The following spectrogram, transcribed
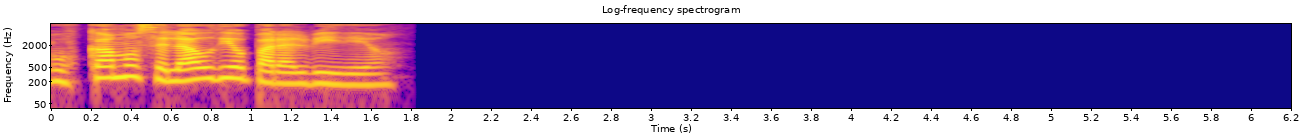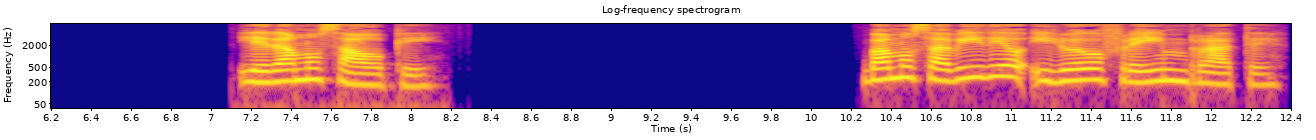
Buscamos el audio para el vídeo. Le damos a OK. Vamos a vídeo y luego frame rate.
